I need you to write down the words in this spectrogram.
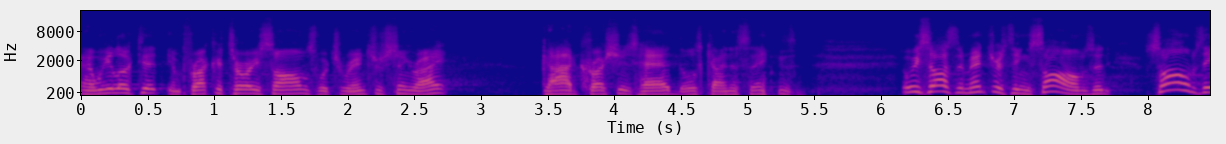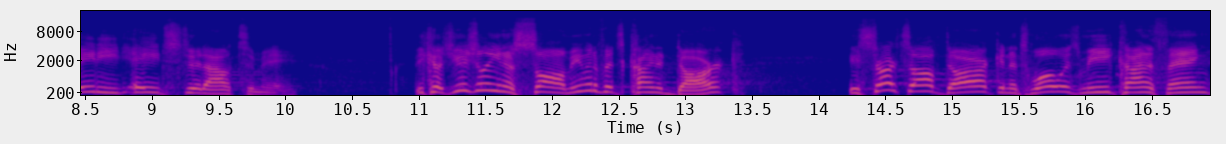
And we looked at imprecatory Psalms, which were interesting, right? God crushes head, those kind of things. and we saw some interesting Psalms, and Psalms 88 stood out to me. Because usually in a psalm, even if it's kind of dark, it starts off dark and it's woe is me kind of thing.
